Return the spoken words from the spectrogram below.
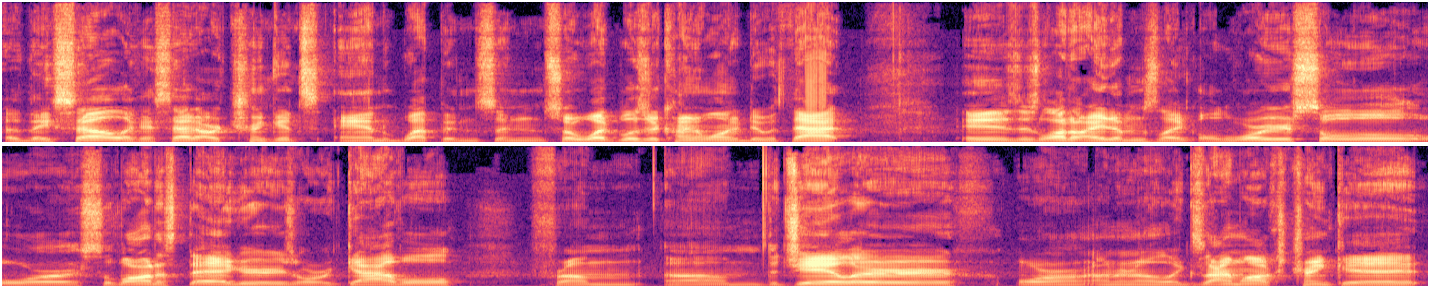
they sell like i said are trinkets and weapons. And so what blizzard kind of want to do with that is there's a lot of items like old warrior soul or sylvanas daggers or gavel from um, the jailer or i don't know like Xy'mox trinket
